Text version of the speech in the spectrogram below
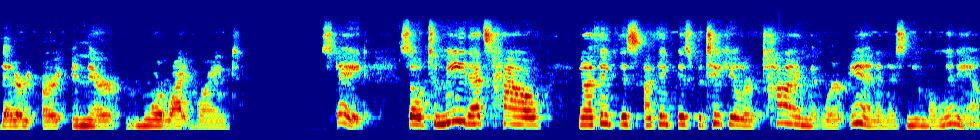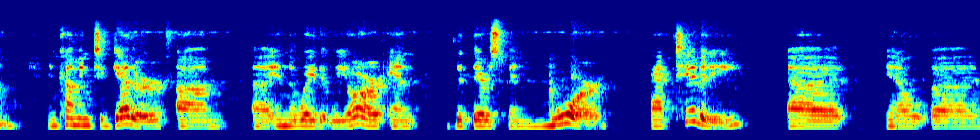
that are, are in their more right-brained state. So to me, that's how, you know, I think this, I think this particular time that we're in, in this new millennium and coming together um, uh, in the way that we are and that there's been more activity, uh, you know, uh,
